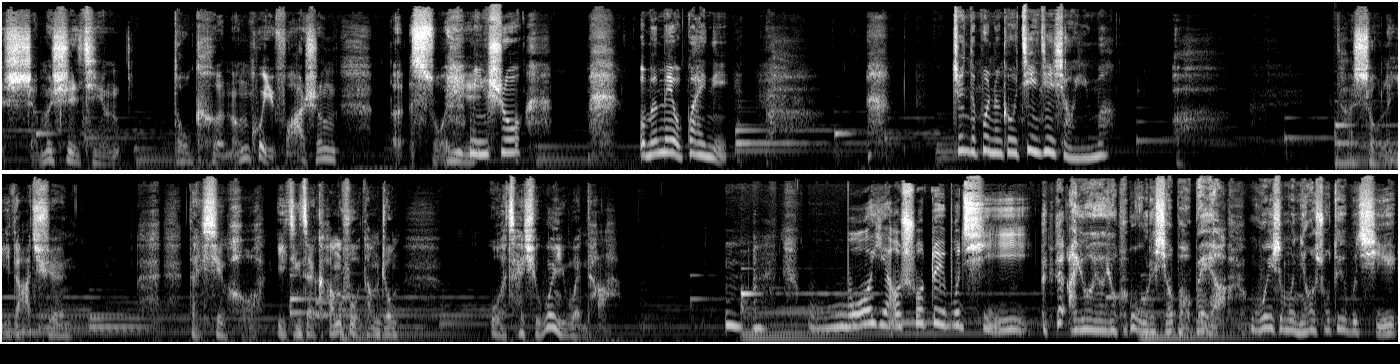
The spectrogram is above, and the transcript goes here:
什么事情都可能会发生，呃，所以明叔，我们没有怪你，真的不能够见见小莹吗？啊，她瘦了一大圈，但幸好已经在康复当中，我再去问一问她。嗯嗯。我也要说对不起。哎呦呦呦，我的小宝贝啊，为什么你要说对不起？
